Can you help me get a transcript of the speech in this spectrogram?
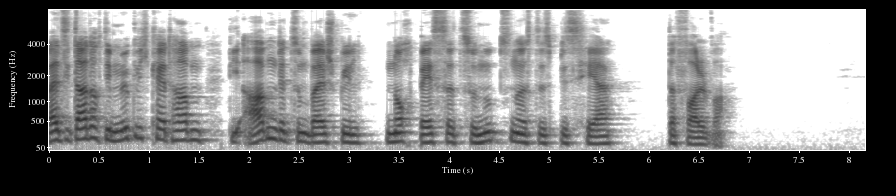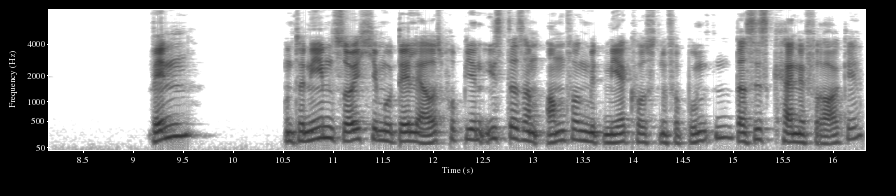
weil sie dadurch die Möglichkeit haben, die Abende zum Beispiel noch besser zu nutzen, als das bisher der Fall war. Wenn Unternehmen solche Modelle ausprobieren, ist das am Anfang mit Mehrkosten verbunden. Das ist keine Frage.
